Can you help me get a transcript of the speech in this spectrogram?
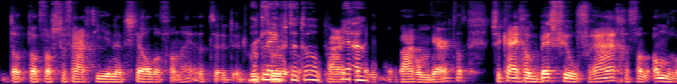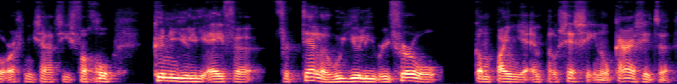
dat, dat was de vraag die je net stelde van hè, het, het, het Wat levert het op? Ja. en waarom werkt dat? Ze krijgen ook best veel vragen van andere organisaties van, goh, kunnen jullie even vertellen hoe jullie referral campagne en processen in elkaar zitten?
